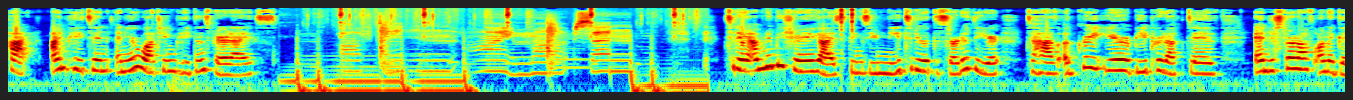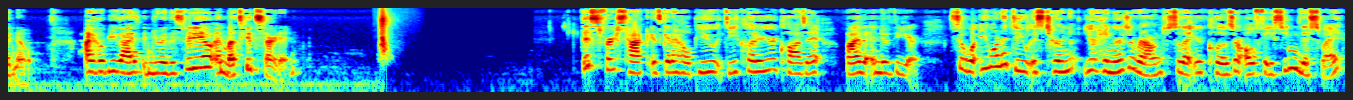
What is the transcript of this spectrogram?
Hi, I'm Peytyn, and you're watching Peytyn's Paradise. Today, I'm going to be showing you guys things you need to do at the start of the year to have a great year, be productive, and just start off on a good note. I hope you guys enjoy this video, and let's get started. This first hack is going to help you declutter your closet by the end of the year. So what you want to do is turn your hangers around so that your clothes are all facing this way.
